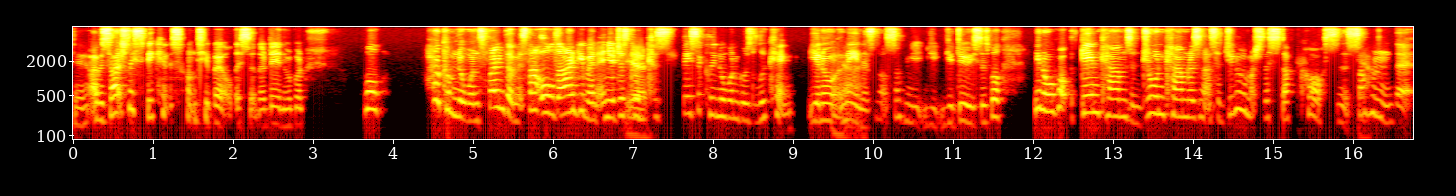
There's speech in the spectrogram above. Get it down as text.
to. I was actually speaking to somebody about all this the other day, and they were going, "Well." How come no one's found them? It's that old argument, and you're just going because basically no one goes looking. You know what I mean? It's not something you, you, you do. He says, "Well, you know what with game cams and drone cameras," and I said, "Do you know how much this stuff costs?" And it's Yeah. something that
